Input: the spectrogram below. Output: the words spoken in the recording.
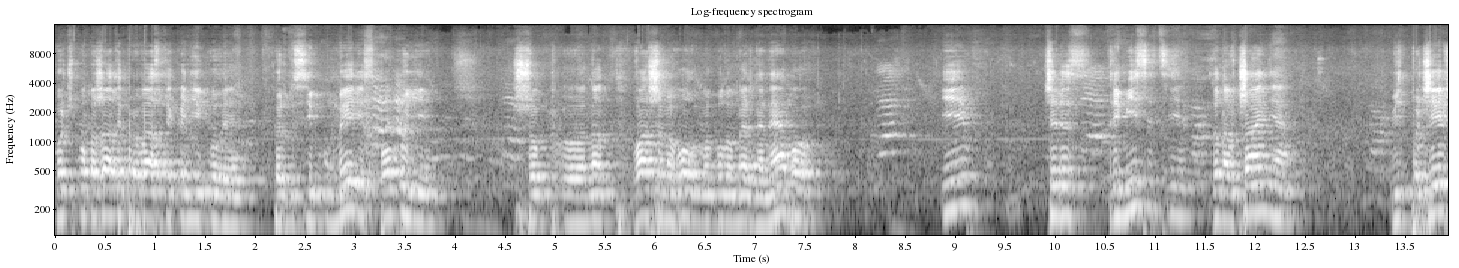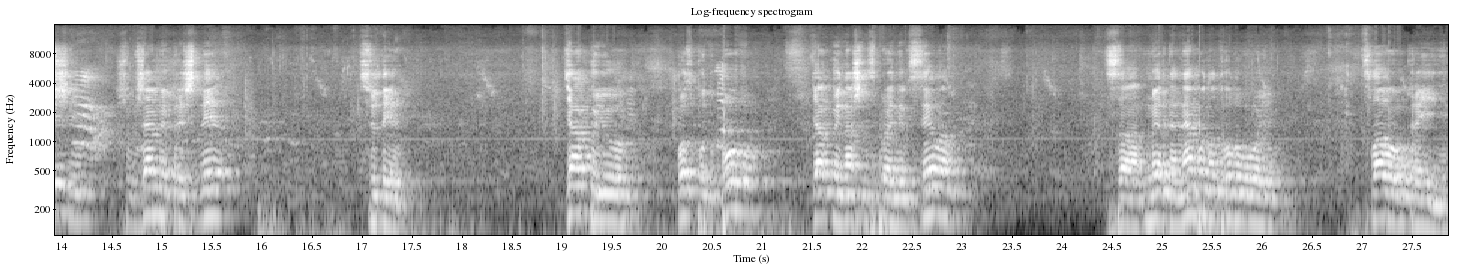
хочу побажати провести канікули передусім у мирі, спокої, щоб е, над вашими головами було мирне небо. І через три місяці до навчання, відпочивши, щоб вже ми прийшли сюди. Дякую Господу Богу, дякую нашим Збройним силам за мирне небо над головою. Слава Україні!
